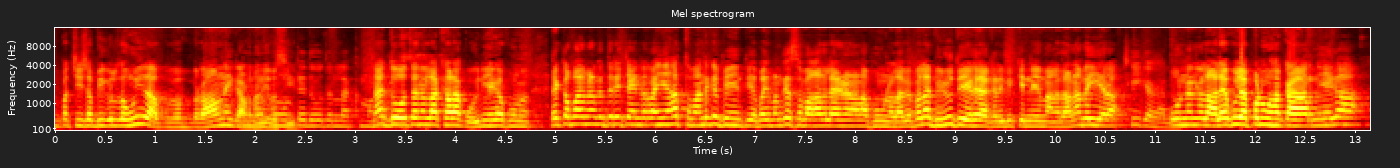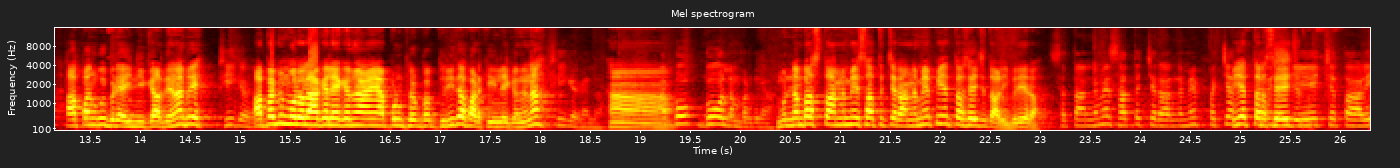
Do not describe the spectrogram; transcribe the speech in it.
25 26 ਕਿਲੋ ਤਾਂ ਉਹੀ ਆਰਾਮ ਨਾਲ ਹੀ ਕੱਢ ਦਿੰਦੀ ਬੱਸੀ ਤੇ 2-3 ਲੱਖ ਮੰਗ ਨਾ 2-3 ਲੱਖ ਵਾਲਾ ਕੋਈ ਨਹੀਂ ਹੈਗਾ ਫੋਨ। ਇੱਕ ਵਾਰ ਮੈਂ ਤੇਰੇ ਚੈਨਲ ਰਾਹੀਂ ਹੱਥ ਬੰਨ ਕੇ ਬੇਨਤੀ ਆ ਬਾਈ ਬਣ ਕੇ ਸਵਾਦ ਲੈਣ ਵਾਲਾ ਫੋਨ ਵਾਲਾ ਵੀ। ਪਹਿਲਾਂ ਵੀਡੀਓ ਦੇਖ ਲਿਆ ਕਰੀ ਵੀ ਕਿੰਨੇ ਮੰਗਦਾ ਨਾ ਬਈ ਯਾਰ। ਠੀਕ ਹੈ ਗੱਲ ਉਹਨਾਂ ਨੇ ਲਾ ਲਿਆ ਕੋਈ ਆਪਾਂ ਨੂੰ ਹੰਕਾਰ ਨਹੀਂ ਹੈਗਾ। ਆਪਾਂ ਨੂੰ ਕੋਈ ਬੜਾਈ ਨਹੀਂ ਕਰਦੇ ਨਾ ਵੀਰੇ? ਠੀਕ ਹੈ ਆਪਾਂ ਵੀ ਮੁੱਲ ਲਾ ਕੇ ਲੈ ਕੇ ਆਉਂਦੇ ਆਏ ਆਪਾਂ ਨੂੰ ਫਿਰ ਫਰੀ ਦਾ ਫੜ ਕੇ ਨਹੀਂ ਲੈ ਕੇ ਆਉਂਦੇ ਨਾ। ਠੀਕ ਹੈ ਗੱਲ ਆ। ਹਾਂ। ਬੋਲ ਨੰਬਰ ਤੇਰਾ। ਮੁ- ਨੰਬਰ 9774975644 ਵੀਰੇ ਯਾਰ 9779575644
